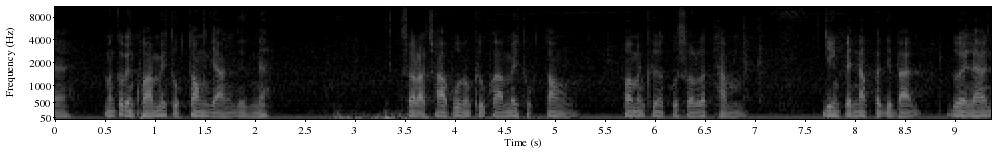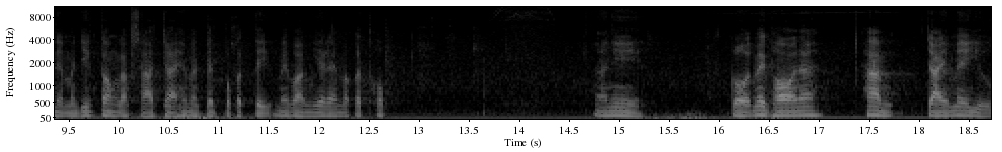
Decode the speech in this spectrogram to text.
นะมันก็เป็นความไม่ถูกต้องอย่างหนึ่งนะสำหรับชาวพุทธมันคือความไม่ถูกต้อง เพราะมันคืออกุศลธรรม ยิ่งเป็นนักปฏิบัติ ด้วยแล้วเนี่ยมันยิ่งต้องรักษาใจให้มันเป็นปกติ ไม่ว่ามีอะไรมากระทบอันนี้โกรธไม่พอนะ ห้ามใจไม่อยู่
